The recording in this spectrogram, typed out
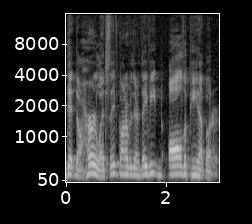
that the Hurlets, they've gone over there and they've eaten all the peanut butter.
